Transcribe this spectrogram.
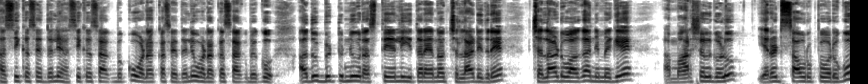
ಹಸಿ ಕಸದಲ್ಲಿ ಹಸಿ ಕಸ ಹಾಕಬೇಕು ಒಣ ಕಸ ಇದ್ದಲ್ಲಿ ಒಣ ಕಸ ಹಾಕಬೇಕು. ಅದು ಬಿಟ್ಟು ನೀವು ರಸ್ತೆಯಲ್ಲಿ ಈ ಥರ ಏನೋ ಚಲಾಡಿದ್ರೆ ಚಲಾಡುವಾಗ ನಿಮಗೆ ಆ ಮಾರ್ಷಲ್ಗಳು ಎರಡು ಸಾವಿರ ರೂಪಾಯಿವರೆಗೂ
